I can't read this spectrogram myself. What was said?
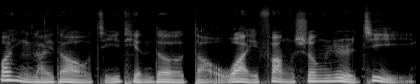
欢迎来到吉田的岛外放生日记。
